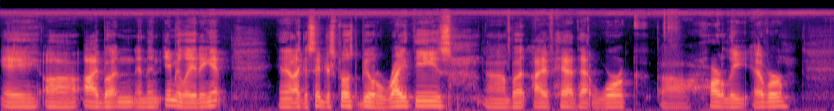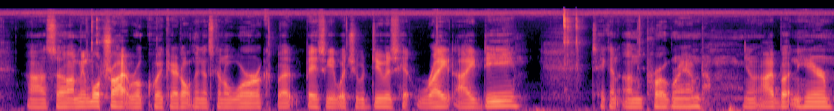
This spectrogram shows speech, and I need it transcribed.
a uh, iButton and then emulating it. And like I said you're supposed to be able to write these uh, but I've had that work uh, hardly ever. Uh, so, I mean, we'll try it real quick. I don't think it's going to work, but basically what you would do is hit write ID, take an unprogrammed, you know, iButton here,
